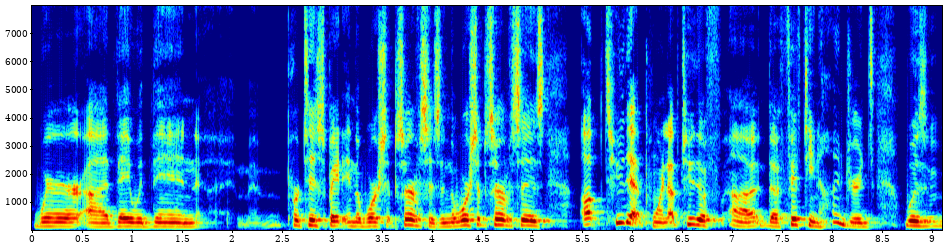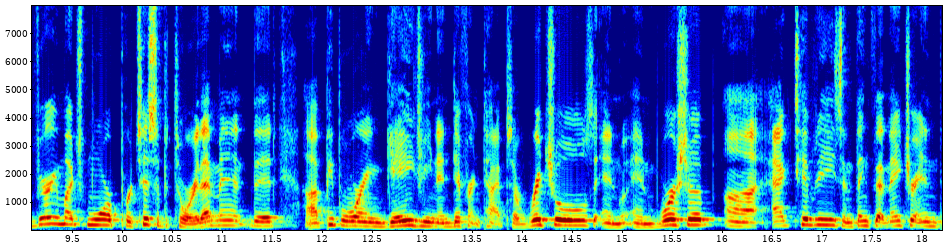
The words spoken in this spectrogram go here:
where uh, they would then participate in the worship services. And the worship services up to that point, up to the uh, the 1500s, was very much more participatory. That meant that uh, people were engaging in different types of rituals and and worship uh, activities and things that nature. In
